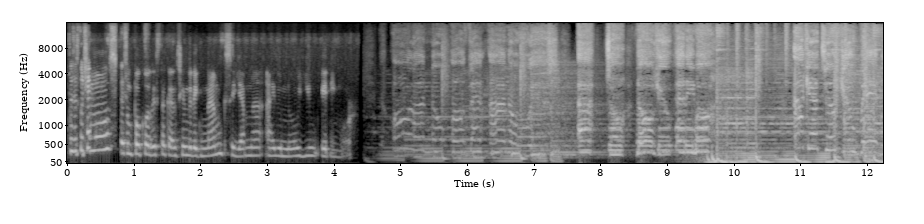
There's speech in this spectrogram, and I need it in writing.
Pues escuchemos pues, un poco de esta canción de Nam que se llama I Don't Know You Anymore. All I know, all that I know is I don't know you anymore. I can't tell you where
